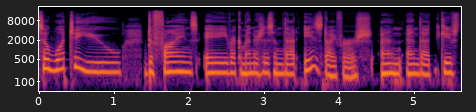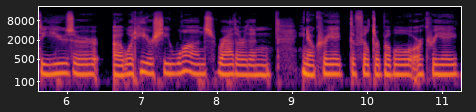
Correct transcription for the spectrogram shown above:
so, what to you defines a recommender system that is diverse and, and that gives the user uh, what he or she wants rather than, you know, create the filter bubble or create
